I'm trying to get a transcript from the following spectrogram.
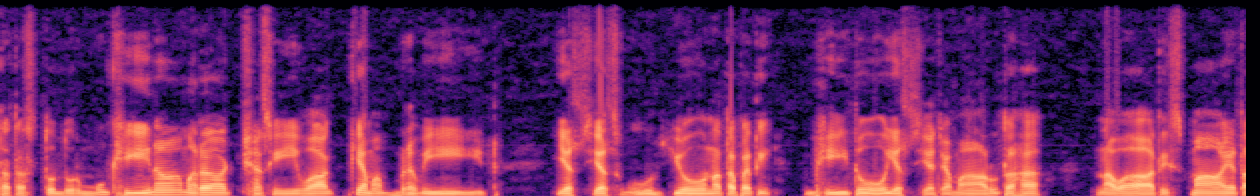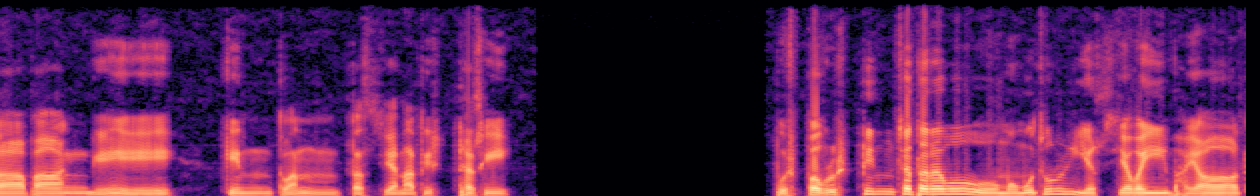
ततस्तु दुर्मुखी नाम राक्षसी वाक्यमब्रवीत्। यस्य सूर्यो न तपति, भीतो यस्य च मारुतः। न वातिस्मायतापाङ्गे किम् त्वम् तस्य न तिष्ठसि। पुष्पवृष्टिम् च तरवो मुमुचुर्यस्य वै भयात्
